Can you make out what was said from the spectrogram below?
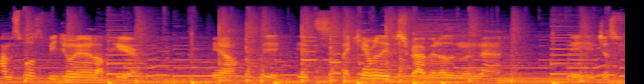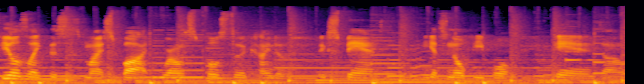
I'm supposed to be doing it up here. You know, it, it's I can't really describe it other than that. It, it, just feels like this is my spot where I'm supposed to kind of expand and get to know people and um,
